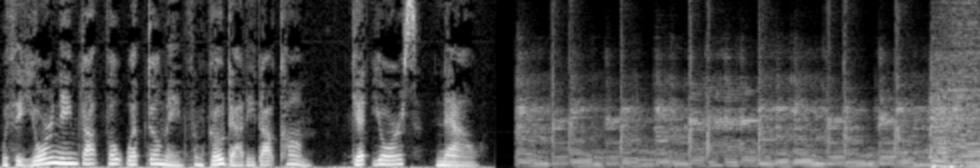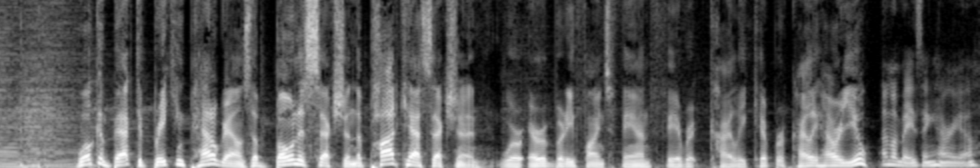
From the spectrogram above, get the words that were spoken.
with a yourname.vote web domain from GoDaddy.com. Get yours now. Welcome back to Breaking Battlegrounds, the bonus section, the podcast section, where everybody finds fan favorite Kylie Kipper. Kylie, how are you? I'm amazing. How are you?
